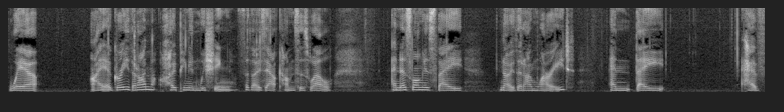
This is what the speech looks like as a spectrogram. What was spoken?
where I agree that I'm hoping and wishing for those outcomes as well. And as long as they know that I'm worried and they have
